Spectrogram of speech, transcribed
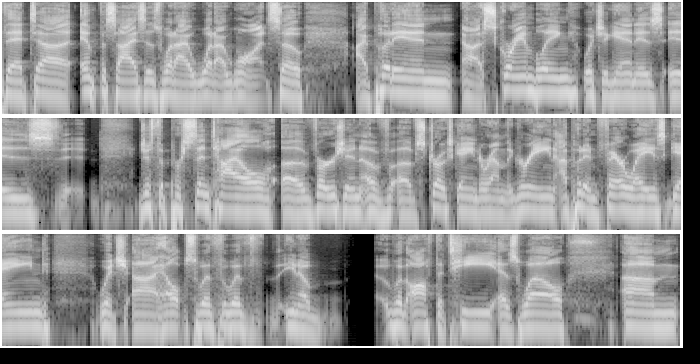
that uh, emphasizes what I what I want. So I put in uh, scrambling, which again is is just the percentile uh, version of of strokes gained around the green. I put in fairways gained, which uh, helps with with you know with off the tee as well. Um,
